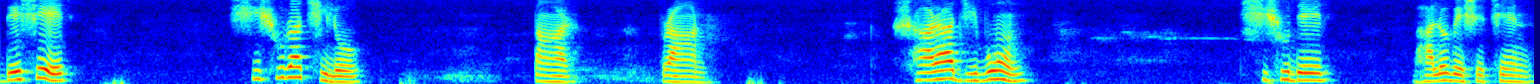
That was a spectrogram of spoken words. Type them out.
দেশের শিশুরা ছিল তাঁর প্রাণ। সারা জীবন শিশুদের ভালোবেসেছেন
